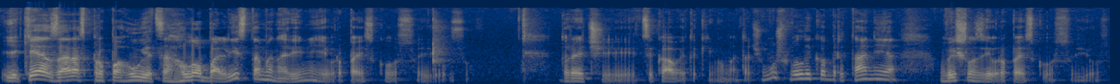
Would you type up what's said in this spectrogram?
яке зараз пропагується глобалістами на рівні Європейського Союзу. До речі, цікавий такий момент. А чому ж Велика Британія вийшла з Європейського Союзу?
